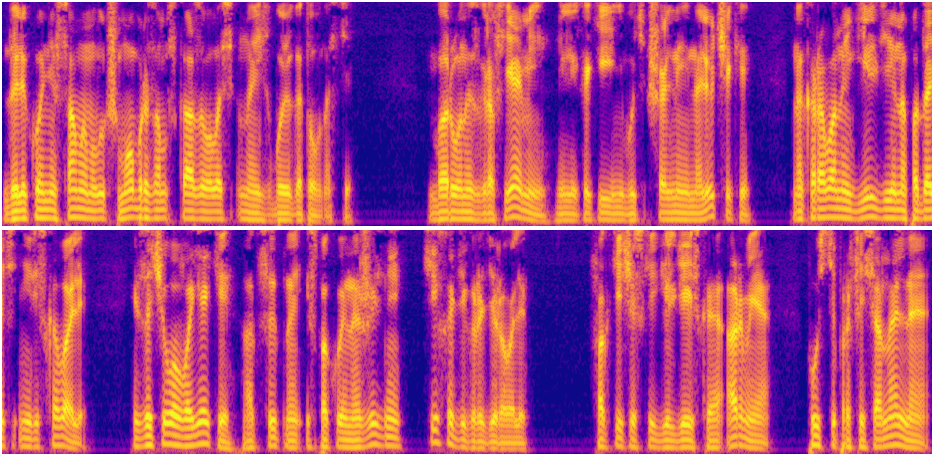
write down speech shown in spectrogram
далеко не самым лучшим образом сказывалось на их боеготовности. Бароны с графьями или какие-нибудь шальные налетчики на караваны гильдии нападать не рисковали, из-за чего вояки от сытной и спокойной жизни тихо деградировали. Фактически гильдейская армия, пусть и профессиональная,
